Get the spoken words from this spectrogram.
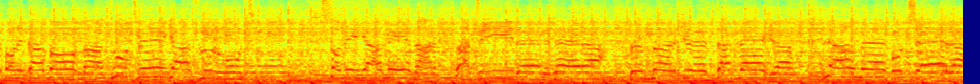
Det vanligt att vanmakt och tvekan slår rot. Somliga menar att tiden är nära för mörkret att lägra landet vårt kära.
